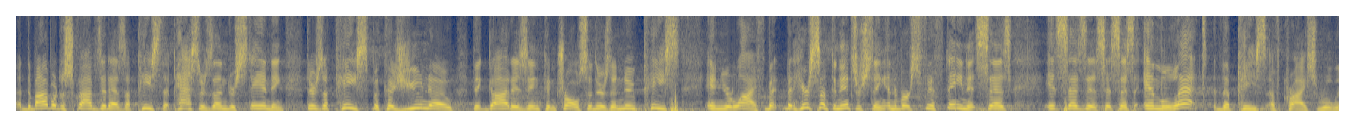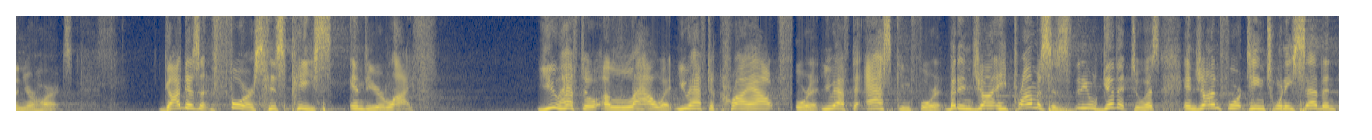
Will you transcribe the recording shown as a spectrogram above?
the Bible describes it as a peace that passes understanding. There's a peace because you know that God is in control. So, there's a new peace in your life. But, but here's something interesting in verse 15 it says, it says this it says, and let the peace of Christ rule in your hearts. God doesn't force his peace into your life. You have to allow it. You have to cry out for it. You have to ask him for it. But in John, he promises that he will give it to us. In John 14, 27,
